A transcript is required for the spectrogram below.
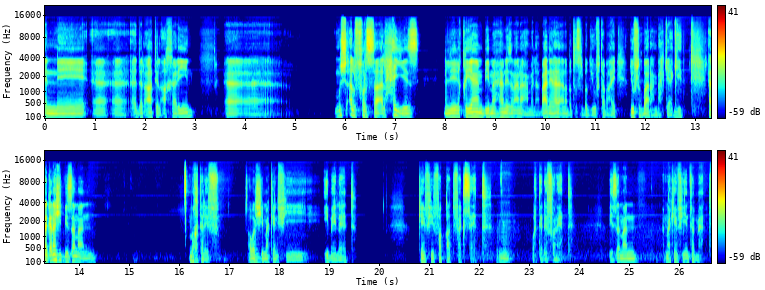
إني آه، آه، أقدر أعطي الآخرين مش الفرصة الحيز للقيام بمهام لازم أنا أعملها. بعدين هلا أنا بتصل بالضيوف تبعي ضيوف الكبار عم بحكي أكيد. هلأ أنا جيت بزمن مختلف. أول شيء ما كان في إيميلات كان في فقط فاكسات وتليفونات. بزمن ما كان في إنترنت.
